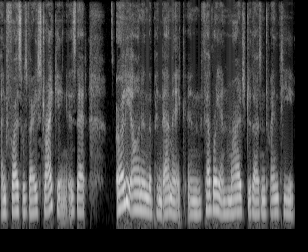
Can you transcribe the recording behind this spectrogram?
and for us was very striking, is that early on in the pandemic, in February and March 2020,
